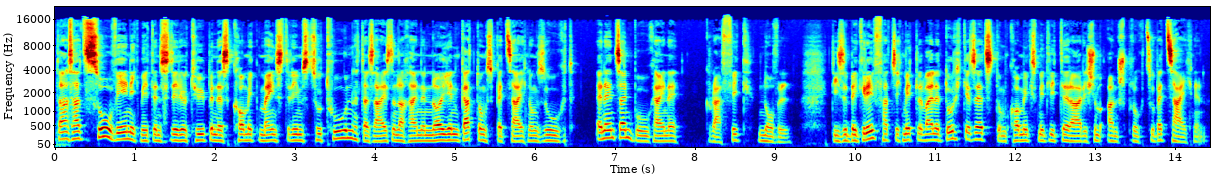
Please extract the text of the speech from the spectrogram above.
Das hat so wenig mit den Stereotypen des Comic-Mainstreams zu tun, dass Eisner nach einer neuen Gattungsbezeichnung sucht. Er nennt sein Buch eine Graphic Novel. Dieser Begriff hat sich mittlerweile durchgesetzt, um Comics mit literarischem Anspruch zu bezeichnen.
